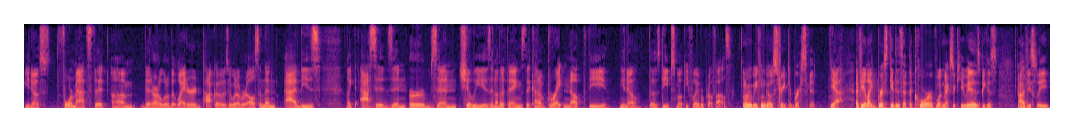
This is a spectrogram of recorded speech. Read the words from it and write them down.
you know formats that um, that are a little bit lighter, tacos or whatever else, and then add these like acids and herbs and chilies and other things that kind of brighten up the you know those deep smoky flavor profiles. I mean, we can go straight to brisket. Yeah, I feel like brisket is at the core of what Mexicue is because obviously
